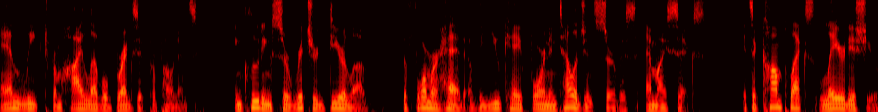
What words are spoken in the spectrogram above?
and leaked from high level Brexit proponents, including Sir Richard Dearlove, the former head of the UK Foreign Intelligence Service, MI6. It's a complex, layered issue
